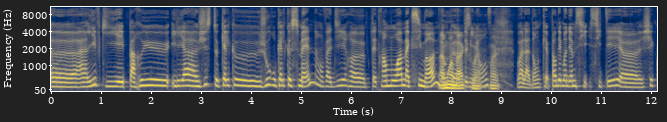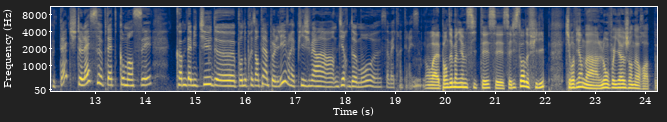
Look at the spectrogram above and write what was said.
Euh, un livre qui est paru il y a juste quelques jours ou quelques semaines, on va dire euh, peut-être un mois maximum, Un donc mois euh, max, 2011. ouais, ouais. Voilà, donc Pandémonium ci- cité euh, chez tête. Je te laisse peut-être commencer comme d'habitude euh, pour nous présenter un peu le livre et puis je vais en dire deux mots, euh, ça va être intéressant. Ouais, Pandémonium Cité, c'est l'histoire de Philippe qui revient d'un long voyage en Europe.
